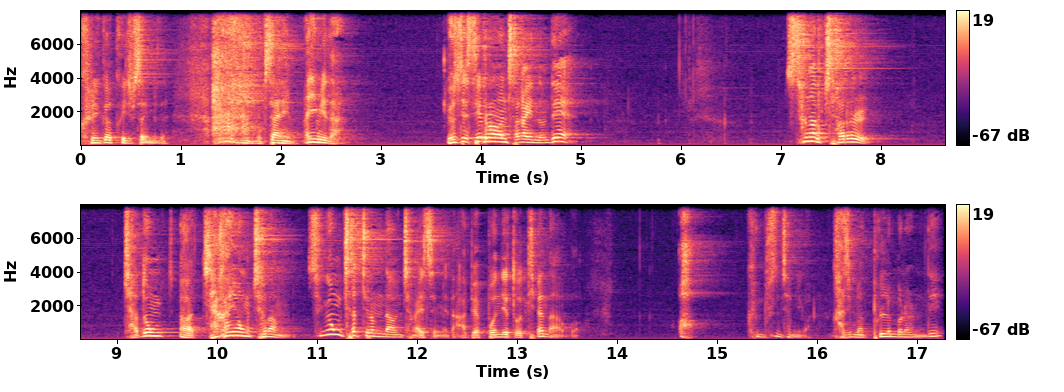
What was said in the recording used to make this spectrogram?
그러니까 그 집사님이 아 목사님 아닙니다. 요새 새로 나온 차가 있는데 승합차를 자동 아, 자가용처럼 승용차처럼 나온 차가 있습니다. 앞에 본넷도 튀어나오고. 아 그 무슨 차입니까 가지만 벌렁벌 하는데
